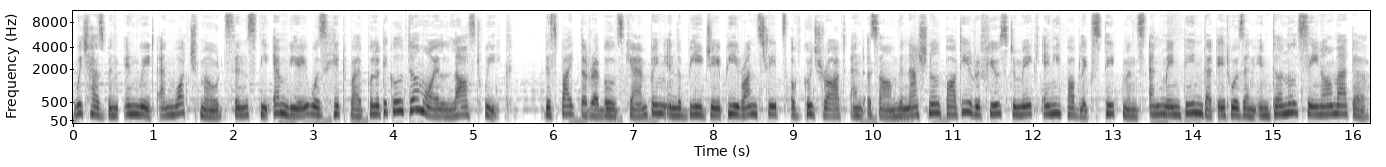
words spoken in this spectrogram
which has been in wait and watch mode since the MVA was hit by political turmoil last week. Despite the rebels camping in the BJP run states of Gujarat and Assam, the National Party refused to make any public statements and maintained that it was an internal Sena matter.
